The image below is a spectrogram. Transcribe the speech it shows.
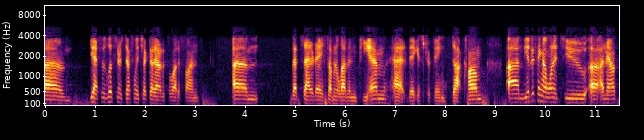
Um, yeah, so listeners definitely check that out. It's a lot of fun. Um, that's Saturday, 7:11 p.m. at VegasTripping.com. Um, the other thing I wanted to uh, announce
